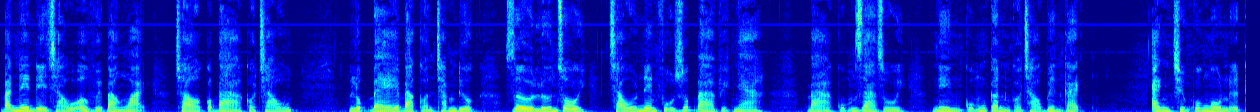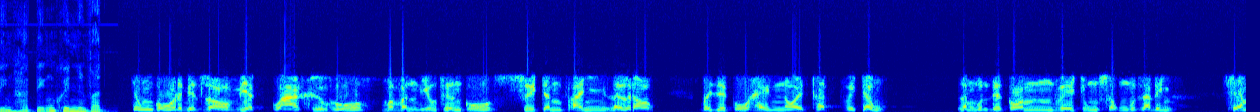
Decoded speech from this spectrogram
Bạn nên để cháu ở với bà ngoại, cho có bà có cháu. Lúc bé bà còn chăm được, giờ lớn rồi, cháu nên phụ giúp bà việc nhà. Bà cũng già rồi nên cũng cần có cháu bên cạnh. Anh Trương Quốc Ngôn ở tỉnh Hà Tĩnh khuyên nhân vật. Chồng cô đã biết rõ việc quá khứ cô mà vẫn yêu thương cô, sự chân thành là ở đó. Bây giờ cô hãy nói thật với chồng là muốn đưa con về chung sống một gia đình. Xem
